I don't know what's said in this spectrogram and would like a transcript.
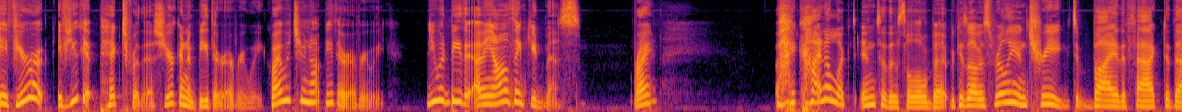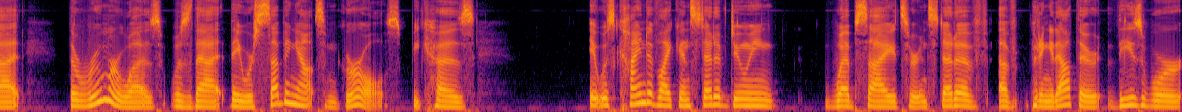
if you're if you get picked for this, you're going to be there every week. Why would you not be there every week? You would be there. I mean, I don't think you'd miss, right? I kind of looked into this a little bit because I was really intrigued by the fact that the rumor was was that they were subbing out some girls because it was kind of like instead of doing websites or instead of, of putting it out there, these were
